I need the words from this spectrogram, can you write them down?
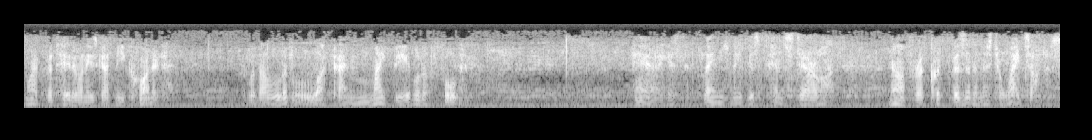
smart potato, and he's got me cornered. With a little luck, I might be able to fool him. There, I guess the flames made this pen sterile. Now for a quick visit to Mr. White's office.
